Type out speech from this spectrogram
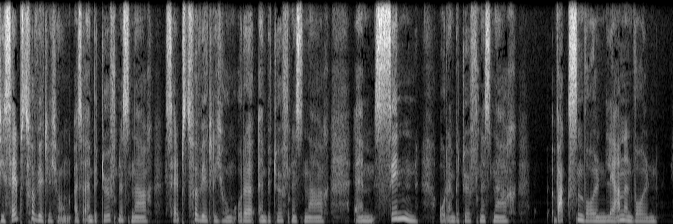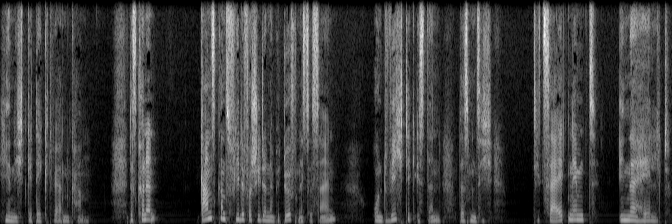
die Selbstverwirklichung, also ein Bedürfnis nach Selbstverwirklichung oder ein Bedürfnis nach ähm, Sinn oder ein Bedürfnis nach wachsen wollen, lernen wollen, hier nicht gedeckt werden kann. Das können ganz, ganz viele verschiedene Bedürfnisse sein. Und wichtig ist dann, dass man sich die Zeit nimmt, innehält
